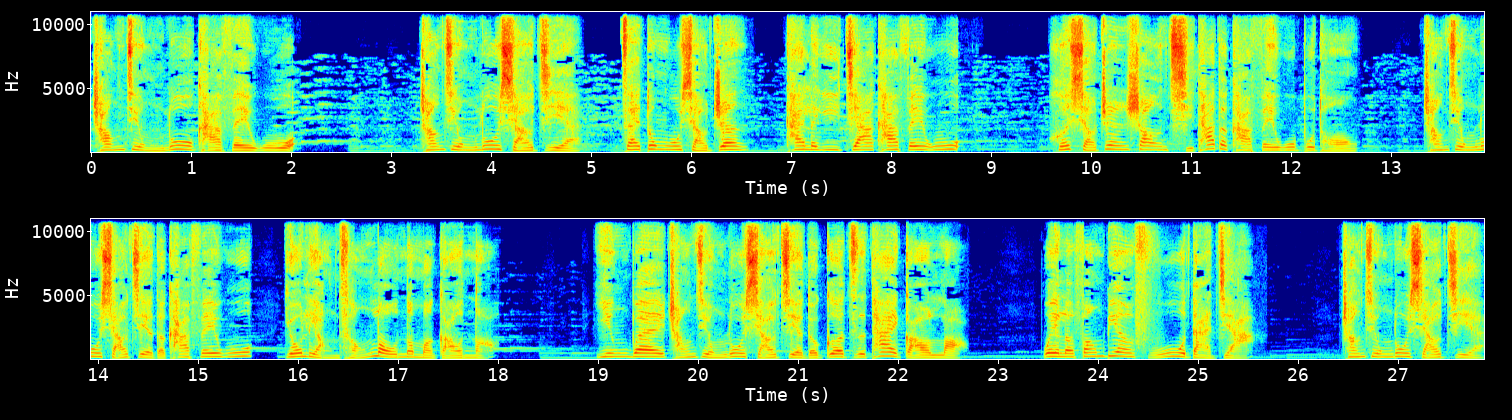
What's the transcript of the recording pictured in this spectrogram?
长颈鹿咖啡屋。长颈鹿小姐在动物小镇开了一家咖啡屋，和小镇上其他的咖啡屋不同，长颈鹿小姐的咖啡屋有两层楼那么高呢。因为长颈鹿小姐的个子太高了，为了方便服务大家，长颈鹿小姐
